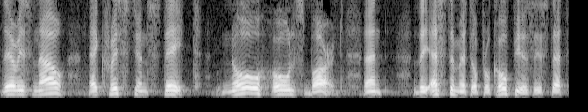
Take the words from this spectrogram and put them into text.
There is now a Christian state, no holes barred, and the estimate of Procopius is that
